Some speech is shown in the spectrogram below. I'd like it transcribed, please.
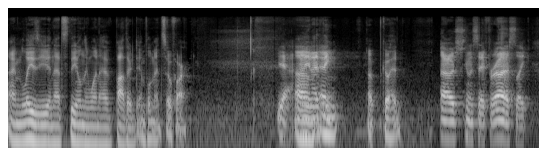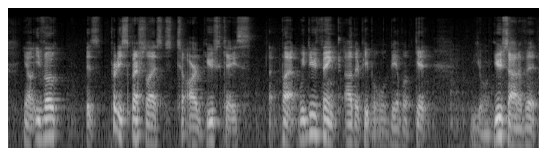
I'm lazy and that's the only one I've bothered to implement so far. Yeah, I mean, um, I think. And, oh, go ahead. I was just gonna say for us, like you know, evoke is pretty specialized to our use case, but we do think other people will be able to get your use out of it.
